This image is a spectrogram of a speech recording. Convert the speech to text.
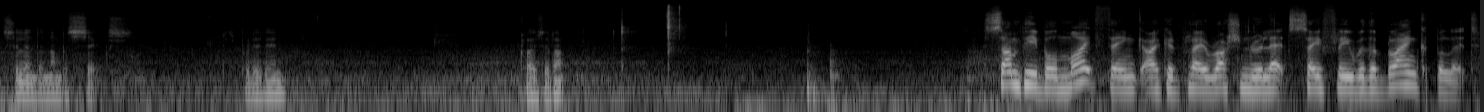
Cylinder number six. Just put it in. Close it up. Some people might think I could play Russian roulette safely with a blank bullet.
